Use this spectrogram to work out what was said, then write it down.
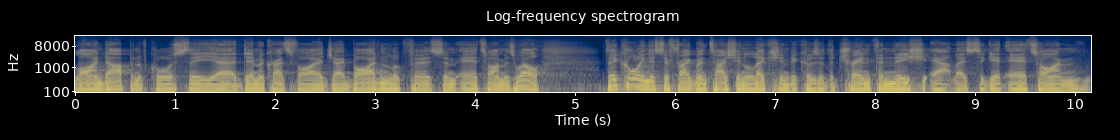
lined up, and of course the uh, Democrats via Joe Biden look for some airtime as well. They're calling this a fragmentation election because of the trend for niche outlets to get airtime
